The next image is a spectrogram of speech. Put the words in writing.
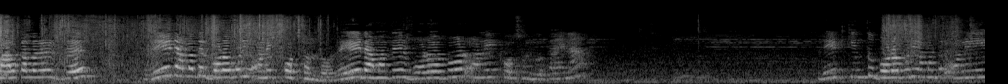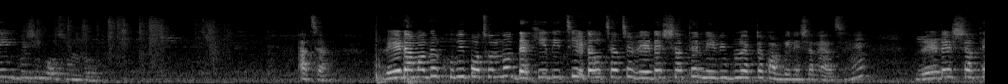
লাল কালারের ড্রেস রেড আমাদের বরাবরই অনেক পছন্দ। রেড আমাদের বরাবর অনেক পছন্দ, তাই না? রেড কিন্তু বরাবরই আমাদের অনেক বেশি পছন্দ। আচ্ছা রেড আমাদের খুবই পছন্দ। দেখিয়ে দিচ্ছি, এটা হচ্ছে আছে রেডের সাথে নেভি ব্লু একটা কম্বিনেশনে আছে হ্যাঁ? রেডের সাথে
